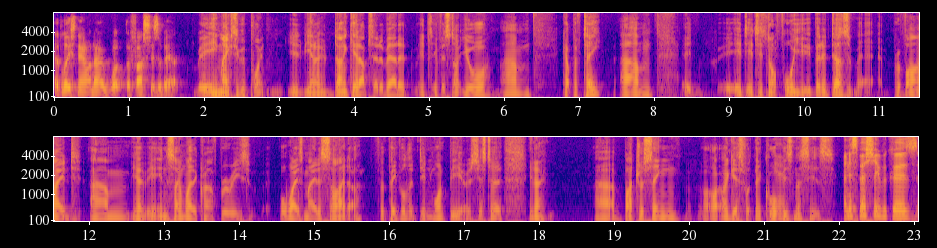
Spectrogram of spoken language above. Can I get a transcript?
At least now I know what the fuss is about. He makes a good point. You, you know, don't get upset about it it's, if it's not your um, cup of tea. Um, it, it, it's not for you, but it does provide, um, you know, in the same way that craft breweries always made a cider for people that didn't want beer. It's just a, you know, uh, buttressing, mm-hmm. I guess, what their core yeah. business is. And especially because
